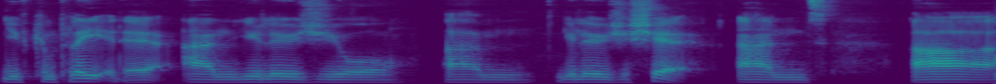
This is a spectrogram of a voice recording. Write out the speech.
you've completed it, and you lose your um, you lose your shit, and uh,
